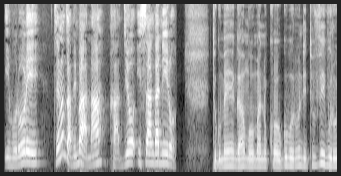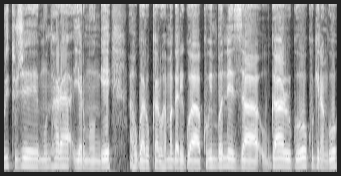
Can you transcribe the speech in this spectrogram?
iburure zeno nzaba imana radiyo isanganiro tugume ngaho mu manuko bw'uburundi tuvibururi tuje mu ntara ya rumonge aho ruhamagarirwa kuba imboneza ubwarwo kugira ngo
